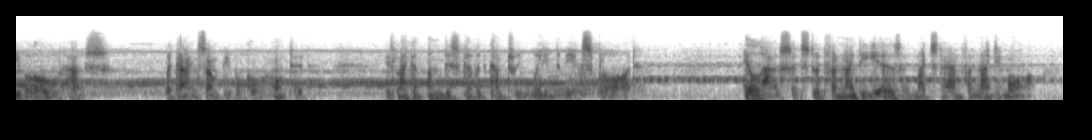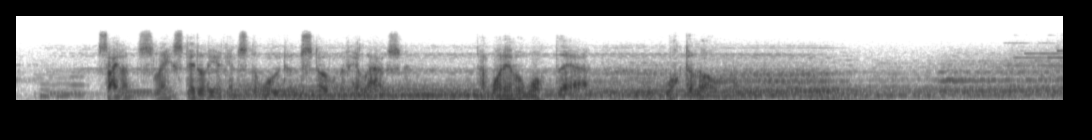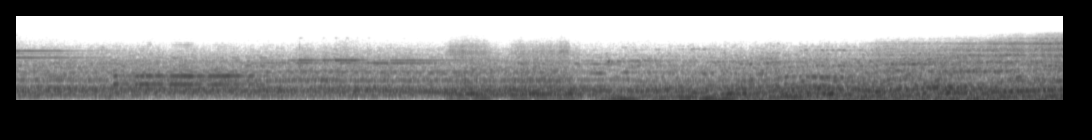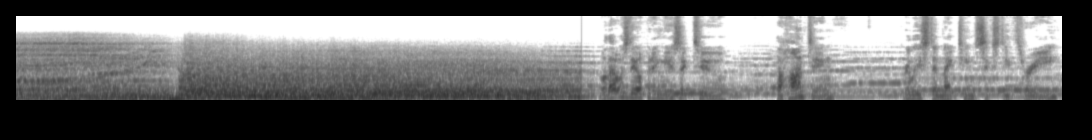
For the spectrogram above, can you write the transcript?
evil old house, the kind some people call haunted, is like an undiscovered country waiting to be explored. Hill House had stood for 90 years and might stand for 90 more. Silence lay steadily against the wood and stone of Hill House, and whatever walked there walked alone. Music to The Haunting, released in 1963.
